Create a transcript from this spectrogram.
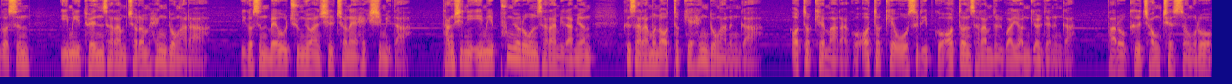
것은 이미 된 사람처럼 행동하라. 이것은 매우 중요한 실천의 핵심이다. 당신이 이미 풍요로운 사람이라면 그 사람은 어떻게 행동하는가, 어떻게 말하고, 어떻게 옷을 입고 어떤 사람들과 연결되는가. 바로 그 정체성으로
